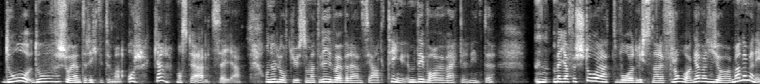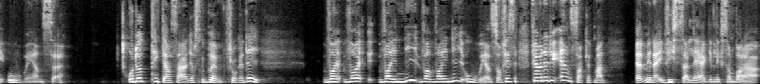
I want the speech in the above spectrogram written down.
Då, då förstår jag inte riktigt hur man orkar, måste jag ärligt säga. Och nu låter det ju som att vi var överens i allting, men det var vi verkligen inte. Men jag förstår att vår lyssnare frågar vad gör man när man är oense? Och då tänkte jag så här, jag ska börja fråga dig. Vad, vad, vad, är, ni, vad, vad är ni oense om? Finns det, för jag menar, det är ju en sak att man, jag menar i vissa lägen liksom bara,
